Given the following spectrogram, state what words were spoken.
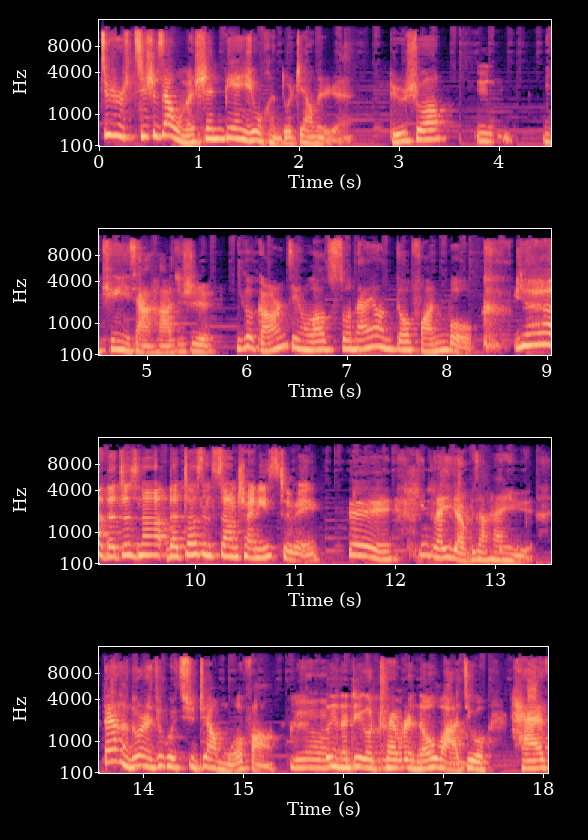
就是其实，在我们身边也有很多这样的人，比如说， Mm. 你听一下哈，就是一个港景老说那样的反驳， yeah that does not that doesn't sound Chinese to me 对，听起来一点不像汉语，但是很多人就会去这样模仿。所以呢，这个 Trevor Noah 就 has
